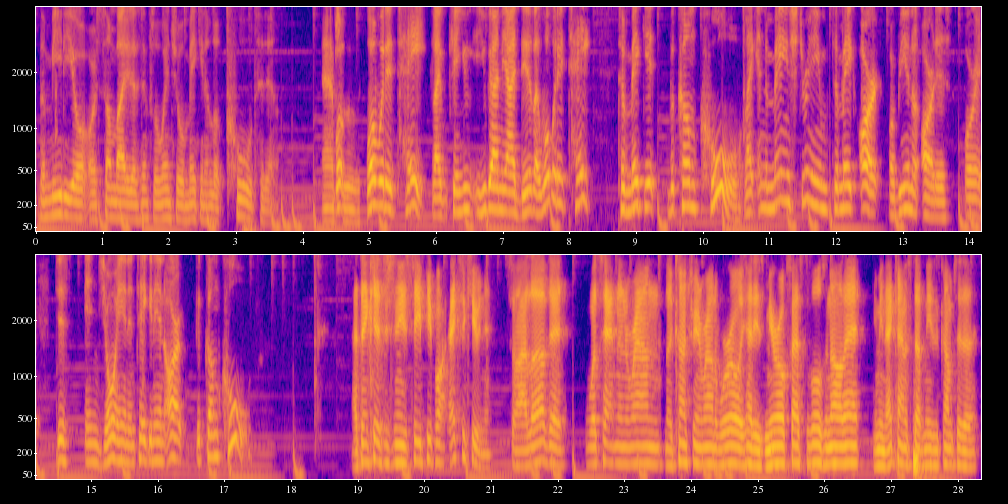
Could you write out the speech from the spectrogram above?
the media or somebody that's influential making it look cool to them. Absolutely. What, what would it take? Like, can you you got any ideas? Like, what would it take to make it become cool? Like in the mainstream, to make art or being an artist or just enjoying and taking in art become cool. I think kids just need to see people executing it. So I love that what's happening around the country and around the world. You had these mural festivals and all that. I mean, that kind of stuff needs to come to the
